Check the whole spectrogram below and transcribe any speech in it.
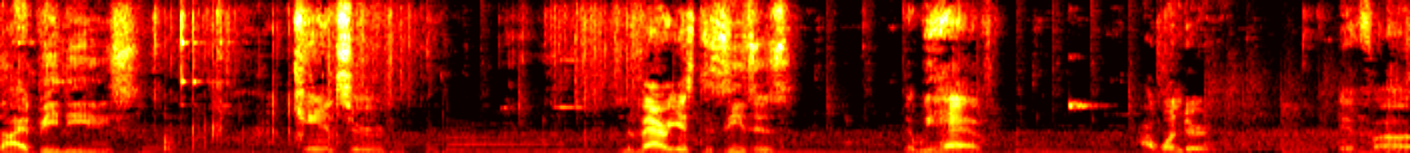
diabetes, cancer, the various diseases that we have, I wonder if uh,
